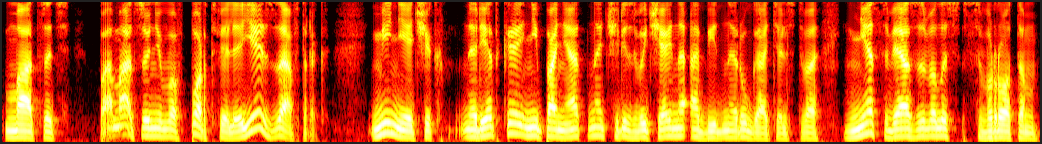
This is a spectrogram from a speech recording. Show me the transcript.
Мацать, помац у него в портфеле есть завтрак? Минечек, редкое, непонятно, чрезвычайно обидное ругательство, не связывалось с вротом.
